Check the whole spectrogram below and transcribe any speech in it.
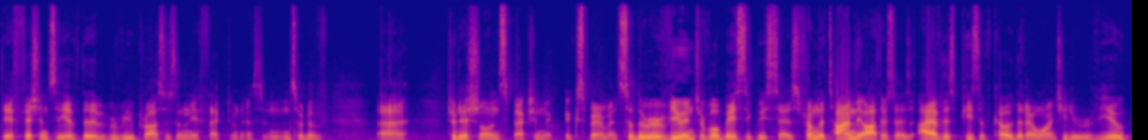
the efficiency of the review process and the effectiveness in, in sort of uh, traditional inspection experiments. So the review interval basically says from the time the author says, I have this piece of code that I want you to review,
